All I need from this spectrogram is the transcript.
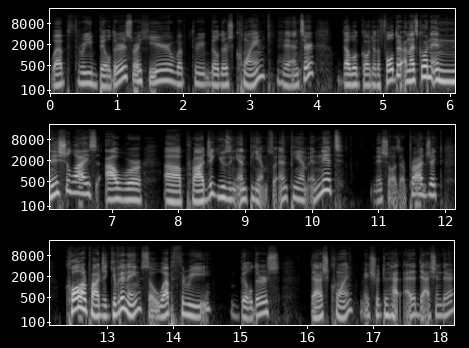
Web3 Builders right here, Web3 Builders coin. Hit enter. That will go into the folder. And let's go ahead and initialize our uh, project using npm. So npm init, initialize our project, call our project, give it a name. So Web3 Builders dash coin. Make sure to add a dash in there.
